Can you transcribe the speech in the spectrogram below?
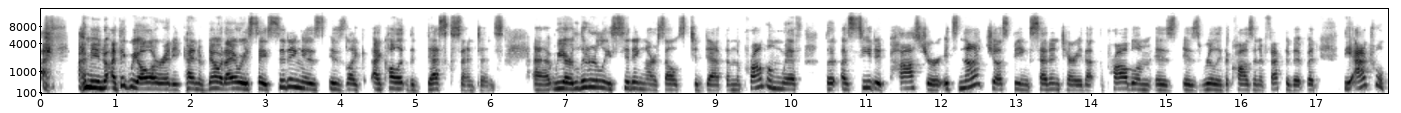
I, I mean i think we all already kind of know it. I always say sitting is is like i call it the desk sentence. Uh, we are literally sitting ourselves to death. And the problem with the a seated posture it's not just being sedentary that the problem is is really the cause and effect of it but the actual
